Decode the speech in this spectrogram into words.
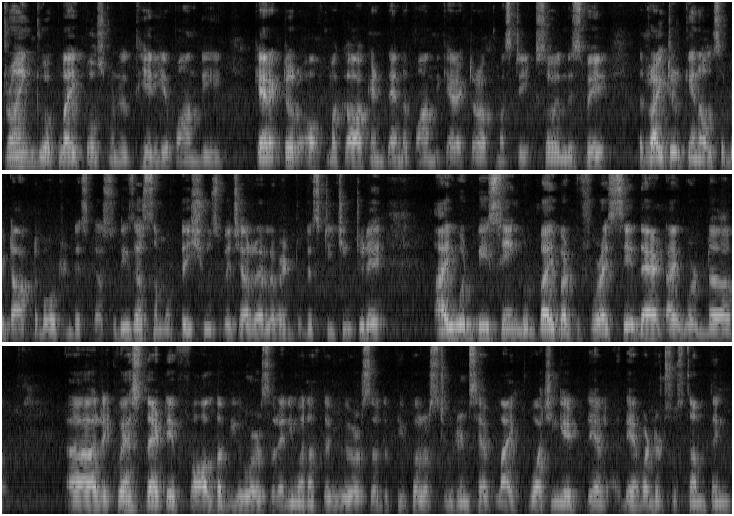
trying to apply post-colonial theory upon the character of makak and then upon the character of Mystique. So in this way, a writer can also be talked about and discussed. So these are some of the issues which are relevant to this teaching today. I would be saying goodbye, but before I say that, I would uh, uh, request that if all the viewers or any one of the viewers or the people or students have liked watching it, they, are, they have understood something,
